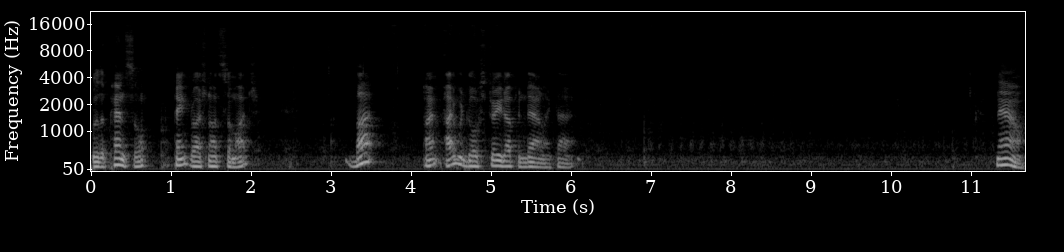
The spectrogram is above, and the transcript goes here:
with a pencil, paintbrush not so much, but I, I would go straight up and down like that. Now,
